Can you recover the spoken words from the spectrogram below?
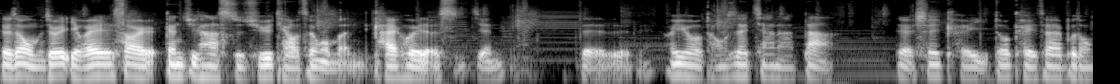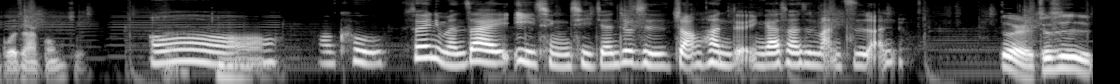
有时候我们就也会稍微根据他时区调整我们开会的时间。对对对，还有同事在加拿大，对，所以可以都可以在不同国家工作。哦，好酷！所以你们在疫情期间就其实转换的应该算是蛮自然的。对，就是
